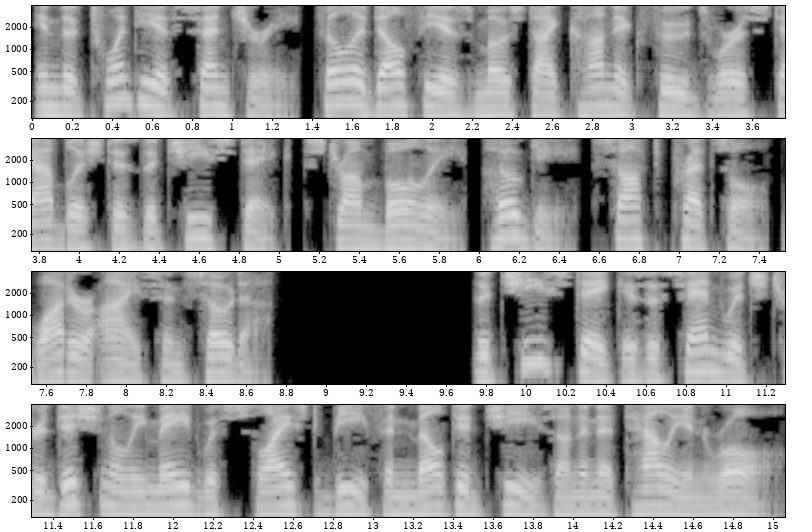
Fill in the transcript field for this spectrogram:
In the 20th century, Philadelphia's most iconic foods were established as the cheesesteak, stromboli, hoagie, soft pretzel, water ice and soda. The cheesesteak is a sandwich traditionally made with sliced beef and melted cheese on an Italian roll.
